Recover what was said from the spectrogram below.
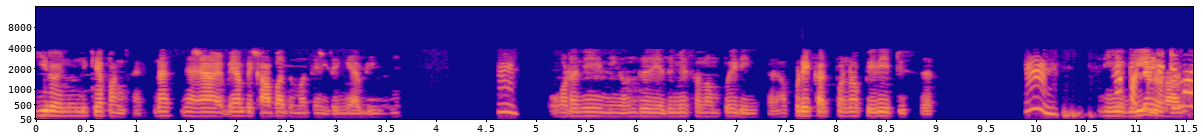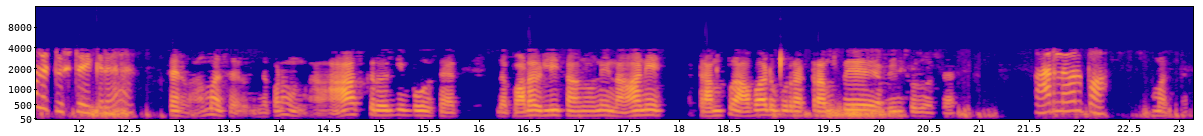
ஹீரோயின் வந்து கேட்பாங்க சார். என்ன ஏன் போய் காப்பாத்த மாட்டேன்றீங்க? அப்படின்னு. உடனே நீங்க வந்து எதுவுமே சொல்லாம போயிடுங்க சார். அப்படியே கட் பண்ணா பெரிய ட்விஸ்ட் சார். நீங்க வில்லனோட ட்விஸ்ட் வைக்கிற? சார் ஆமா சார். இந்த படம் ஆஸ்கர் வரைக்கும் போகும் சார். இந்த படம் ரிலீஸ் ஆனோடனே நானே ட்ரம்ப் அவார்டு கொடுற ட்ரம்ப் அப்படின்னு சொல்லுவேன் சார். வேற லெவல்ப்பா ஆமா சார்.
